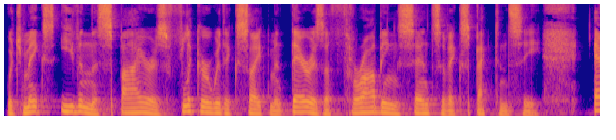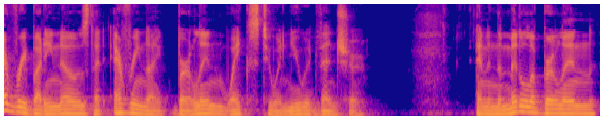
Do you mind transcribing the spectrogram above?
which makes even the spires flicker with excitement, there is a throbbing sense of expectancy. Everybody knows that every night Berlin wakes to a new adventure. And in the middle of Berlin,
